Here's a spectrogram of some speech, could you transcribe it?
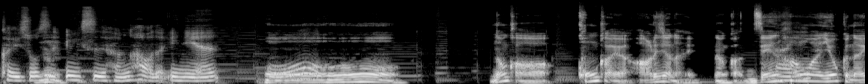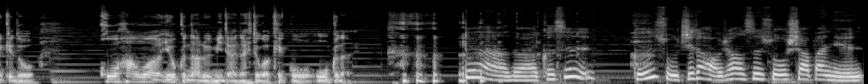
可以说是运势很好的一年。おー。なんか、今回あれじゃないなんか前半は良くないけど、後半は良くなるみたいな人が結構多くない对啊，对啊，可是 可是属鸡的好像是说下半年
